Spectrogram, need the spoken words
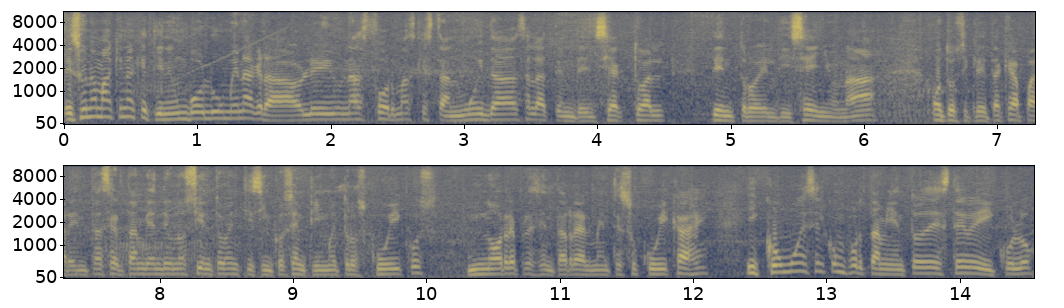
Es una máquina que tiene un volumen agradable y unas formas que están muy dadas a la tendencia actual dentro del diseño. Una motocicleta que aparenta ser también de unos 125 centímetros cúbicos, no representa realmente su cubicaje. ¿Y cómo es el comportamiento de este vehículo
